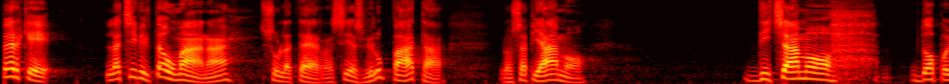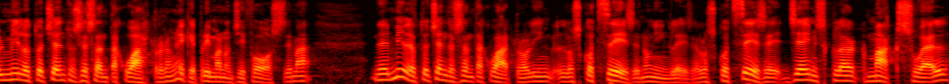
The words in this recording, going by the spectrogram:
Perché la civiltà umana sulla Terra si è sviluppata, lo sappiamo, diciamo dopo il 1864, non è che prima non ci fosse, ma nel 1864 lo scozzese, non inglese, lo scozzese James Clerk Maxwell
